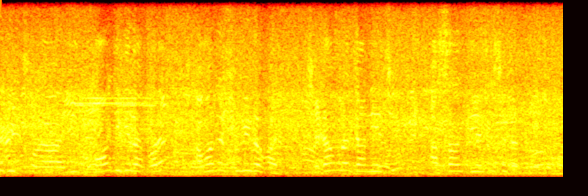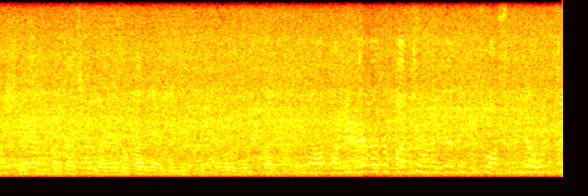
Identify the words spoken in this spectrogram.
যদি সহযোগিতা করে আমাদের সুবিধা হয়। সেটা আমরা জানিয়েছি আশ্বাস দিয়েছি সেটা মানে লোকাল অনেক জায়গাতে পাচ্ছে অনেক জায়গাতে কিছু অসুবিধা হচ্ছে।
